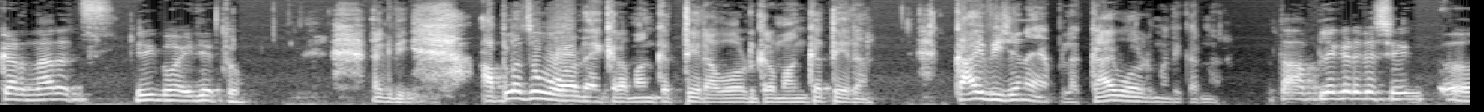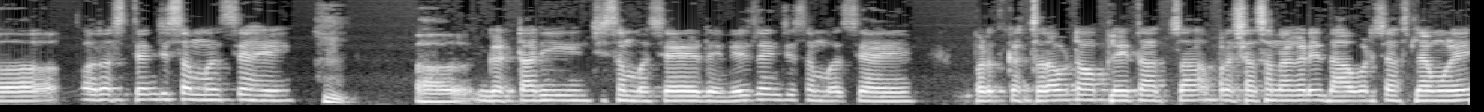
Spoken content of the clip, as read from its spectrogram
करणारच ही ग्वाही देतो. अगदी. आपला जो वॉर्ड आहे क्रमांक तेरा वॉर्ड क्रमांक तेरा काय विजन आहे आपलं? काय वॉर्डमध्ये करणार? आता आपल्याकडे कसे रस्त्यांची समस्या आहे. गटारींची समस्या आहे ड्रेनेज लाईनची समस्या आहे. परत कचरा उठाव आपल्या इथं आजचा प्रशासनाकडे दहा वर्ष असल्यामुळे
